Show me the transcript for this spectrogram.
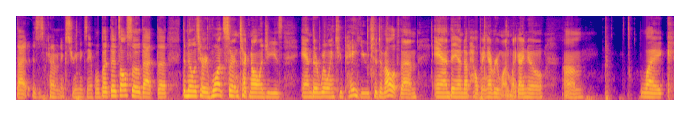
that is kind of an extreme example, but there's also that the the military wants certain technologies and they're willing to pay you to develop them, and they end up helping everyone. Like I know, um, like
